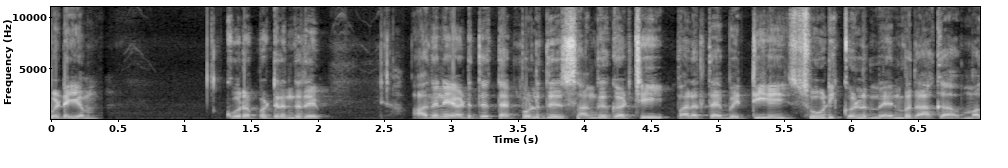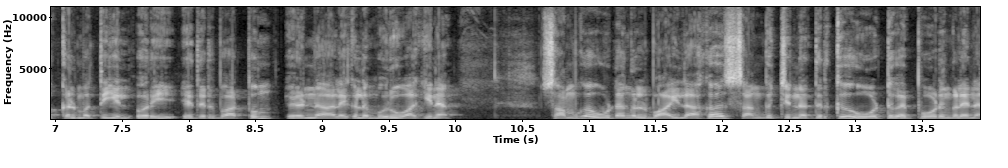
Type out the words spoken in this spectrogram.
விடயம் கூறப்பட்டிருந்தது. அதனை அடுத்து தற்பொழுது சங்க கட்சி பலத்த வெற்றியை சூடிக்கொள்ளும் என்பதாக மக்கள் மத்தியில் ஒரு எதிர்பார்ப்பும் எண்ண அலைகளும் உருவாகின. சமூக ஊடகங்கள் வாயிலாக சங்கு சின்னத்திற்கு ஓட்டுகை போடுங்கள் என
